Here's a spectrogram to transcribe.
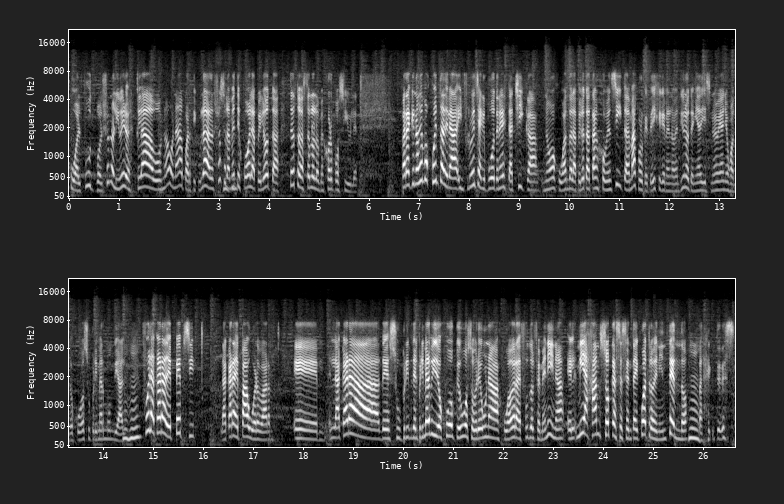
juego al fútbol, yo no libero esclavos, no hago nada particular, yo solamente juego a la pelota, trato de hacerlo lo mejor posible. Para que nos demos cuenta de la influencia que pudo tener esta chica, ¿no? Jugando a la pelota tan jovencita, además porque te dije que en el 91 tenía 19 años cuando jugó su primer mundial. Fue la cara de Pepsi, la cara de Powerbar, eh, la cara de su del primer videojuego que hubo sobre una jugadora de fútbol femenina, el Mia Hamm Soccer 64 de Nintendo, Mm. para que te des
